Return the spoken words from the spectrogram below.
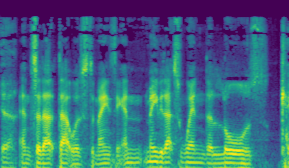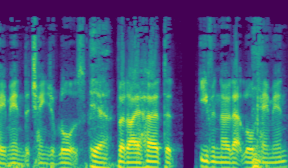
yeah, And so that, that was the main thing. And maybe that's when the laws came in, the change of laws. yeah. But I heard that even though that law came in,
